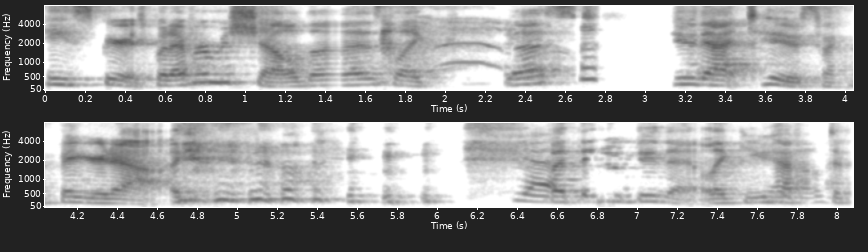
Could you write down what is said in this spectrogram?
hey, spirits, whatever Michelle does, like just do that too, so I can figure it out. you know I mean? yeah. But they don't do that. Like you have to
